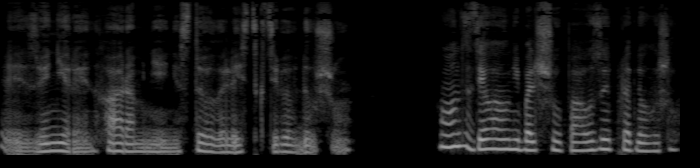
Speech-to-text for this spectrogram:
Извини, Рейнхара, мне не стоило лезть к тебе в душу. Он сделал небольшую паузу и продолжил.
